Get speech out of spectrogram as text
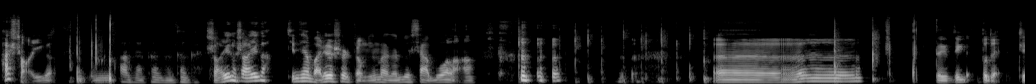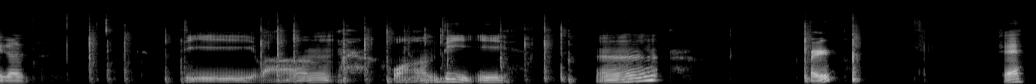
还少一个。嗯，看看看看看看，少一个少一个。今天把这个事儿整明白，咱们就下播了啊。呃，这个这个不对，这个帝王。皇帝，嗯，儿，谁？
